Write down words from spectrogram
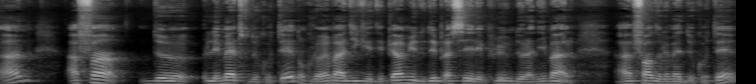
An, afin de les mettre de côté. Donc le Réma a dit qu'il était permis de déplacer les plumes de l'animal afin de les mettre de côté.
